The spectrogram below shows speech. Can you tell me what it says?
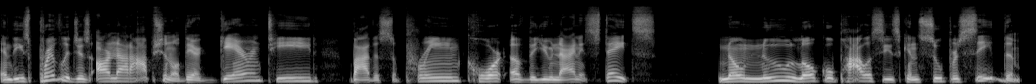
And these privileges are not optional, they're guaranteed by the Supreme Court of the United States. No new local policies can supersede them.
